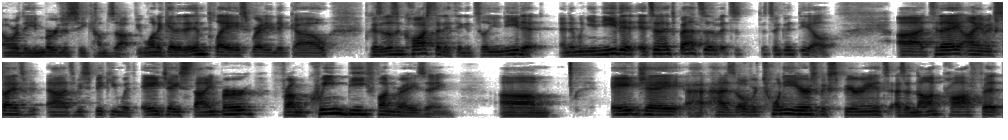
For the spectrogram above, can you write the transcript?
or the emergency comes up. You want to get it in place, ready to go, because it doesn't cost anything until you need it. And then when you need it, it's inexpensive. It's it's a good deal. Uh, today, I am excited uh, to be speaking with AJ Steinberg from Queen Bee Fundraising. Um, AJ has over 20 years of experience as a nonprofit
